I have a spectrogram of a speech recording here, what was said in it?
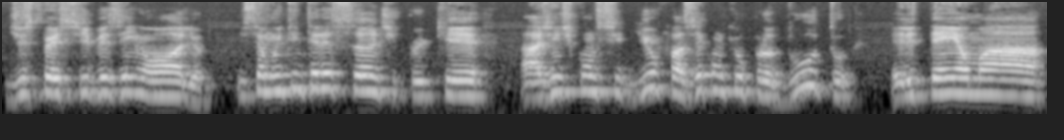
dispersíveis em óleo. Isso é muito interessante, porque a gente conseguiu fazer com que o produto ele tenha uma,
